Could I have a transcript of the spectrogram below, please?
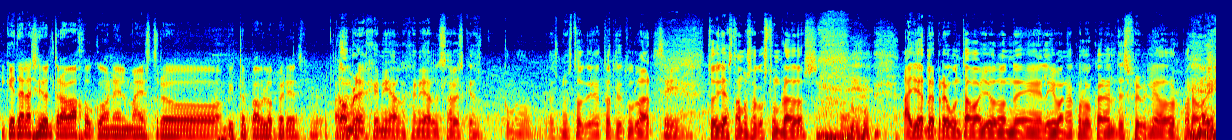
¿Y qué tal ha sido el trabajo con el maestro Víctor Pablo Pérez? para- Hombre, genial, genial. Sabes que es, como es nuestro director titular. Sí. Entonces ya estamos acostumbrados. Ayer le preguntaba yo dónde le iban a colocar el desfibrilador para hoy.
